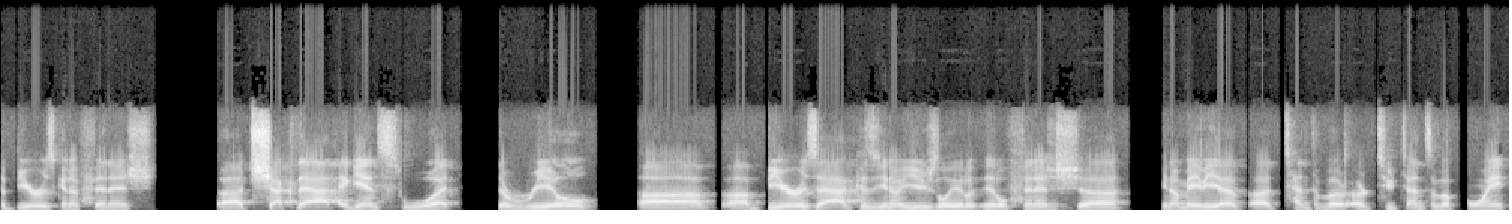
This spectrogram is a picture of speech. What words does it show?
the beer is going to finish. Uh, check that against what the real uh, uh beer is at, because you know usually it'll, it'll finish uh, you know maybe a, a, tenth of a or two tenths of a point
